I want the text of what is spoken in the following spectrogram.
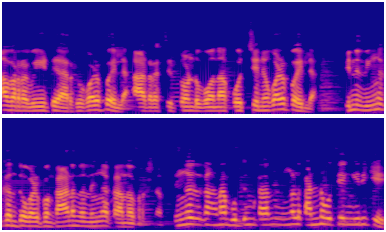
അവരുടെ വീട്ടുകാർക്ക് കുഴപ്പമില്ല. ആ ഡ്രസ്സ് ഇട്ടുകൊണ്ട് പോകുന്ന കൊച്ചിന് കുഴപ്പമില്ല. പിന്നെ നിങ്ങൾക്ക് എന്തോ കുഴപ്പം? കാണുന്നത് നിങ്ങൾക്കാണോ പ്രശ്നം? നിങ്ങൾക്ക് കാണാൻ ബുദ്ധിമുട്ടാണ്. നിങ്ങൾ കണ്ണു കുത്തി അങ്ങ് ഇരിക്കേ.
